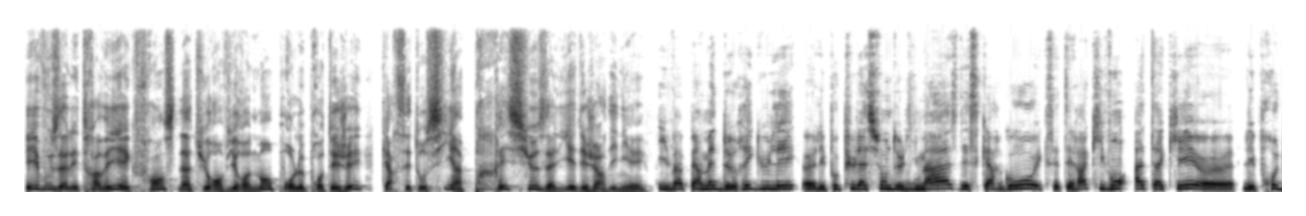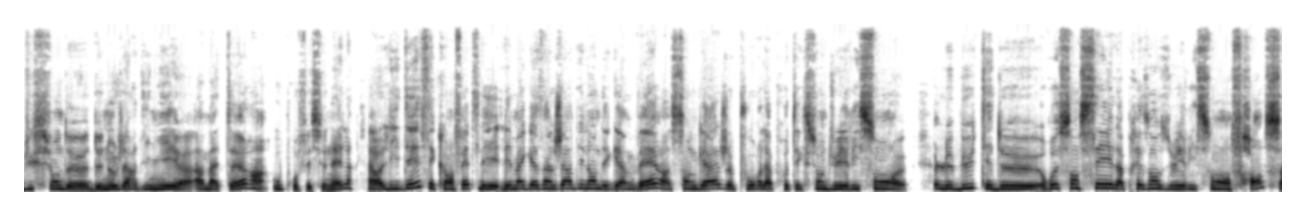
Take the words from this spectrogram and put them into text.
et vous allez travailler avec France Nature Environnement pour le protéger car c'est aussi un précieux allié des jardiniers. Il va permettre de réguler euh, les populations de limaces, d'escargots, etc. qui vont attaquer euh, les productions de, de nos jardiniers euh, amateurs ou professionnels. Alors l'idée c'est qu'en fait les, les magasins Jardiland des gammes verts s'engagent pour la protection du hérisson. Le but est de recenser la présence du hérisson en France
